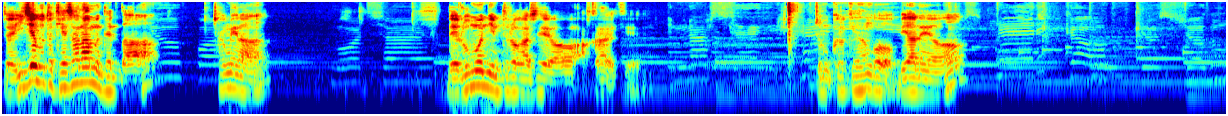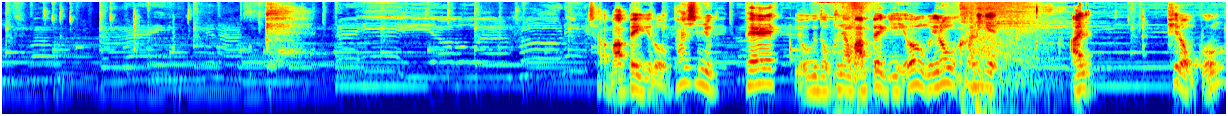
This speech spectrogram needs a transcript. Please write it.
자 이제부터 계산하면 된다 창민아 네 루머님 들어가세요. 아까 이렇게 좀 그렇게 한 거 미안해요. 자 맛배기로 86팩 여기도 그냥 맛배기 이런 거 이런 거 가리게 아니 필요 없고.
